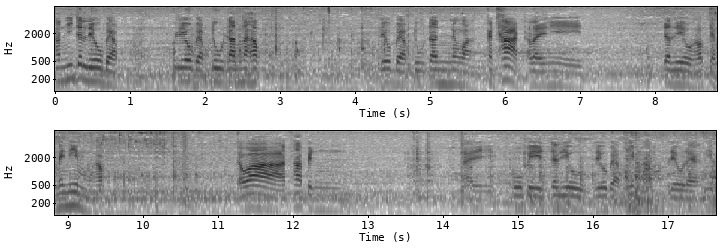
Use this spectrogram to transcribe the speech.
คันนี้จะเร็วแบบเร็วแบบดุดันนะครับ เร็วแบบดุดันจังหวะกระชากอะไรนี่ จะเร็วครับจะไม่นิ่มครับ แต่ว่าถ้าเป็นไอโกเบจะเร็วเร็วแบบนิ่มครับ เร็วแรงนิ่ม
